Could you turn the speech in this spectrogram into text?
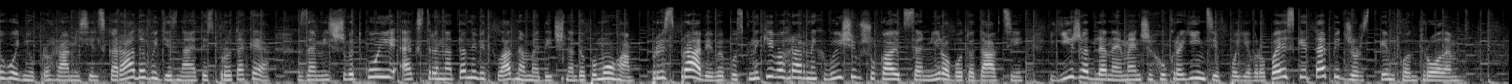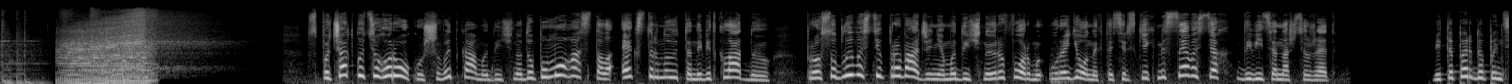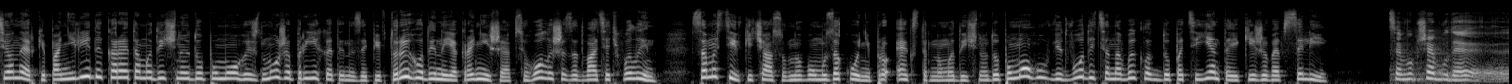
Сьогодні у програмі Сільська рада ви дізнаєтесь про таке: замість швидкої, екстрена та невідкладна медична допомога. При справі випускників аграрних вишів шукають самі роботодавці. Їжа для найменших українців по-європейськи та під жорстким контролем. З початку цього року швидка медична допомога стала екстреною та невідкладною. Про особливості впровадження медичної реформи у районних та сільських місцевостях дивіться наш сюжет. Відтепер до пенсіонерки пані Ліди карета медичної допомоги зможе приїхати не за півтори години, як раніше, а всього лише за 20 хвилин. Саме стільки часу в новому законі про екстрену медичну допомогу відводиться на виклик до пацієнта, який живе в селі. Це взагалі буде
